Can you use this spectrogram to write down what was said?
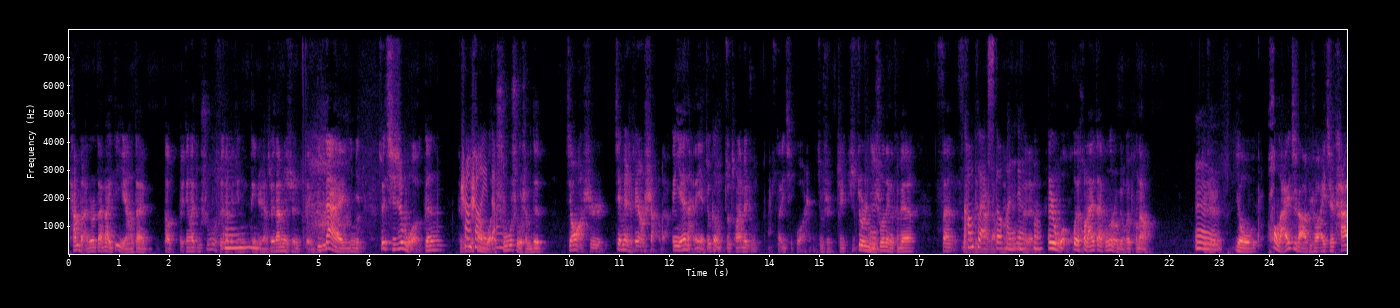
他们本来就是在外地，然后在到北京来读书，所以在北京定居下，所以他们是等于第一代移民，所以其实我跟比如说我的叔叔什么的交往是见面是非常少的，跟爷爷奶奶也就更就从来没住在一起过什么，就是这就是你说那个特别三 complex 的环境对对对嗯。但是我会后来在工作中，比如会碰到。就是嗯有后来知道，比如说，哎，其实他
